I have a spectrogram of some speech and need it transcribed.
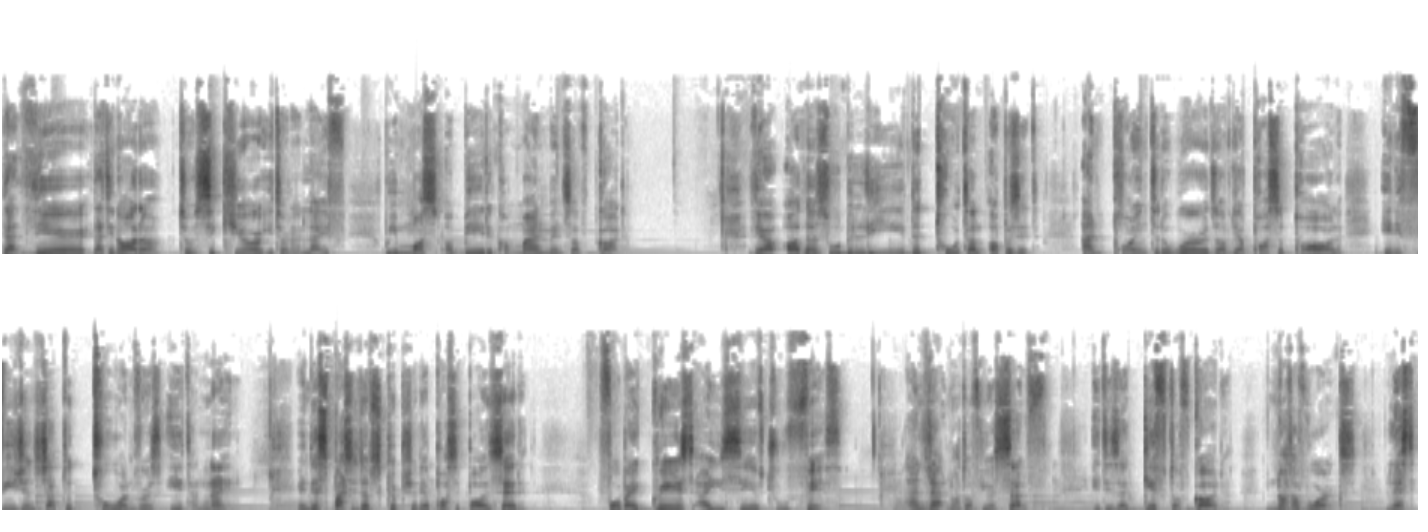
that there that in order to secure eternal life, we must obey the commandments of God. There are others who believe the total opposite and point to the words of the apostle Paul in Ephesians chapter 2 and verse 8 and 9. In this passage of scripture, the apostle Paul said, For by grace are ye saved through faith, and that not of yourself. It is a gift of God, not of works, lest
